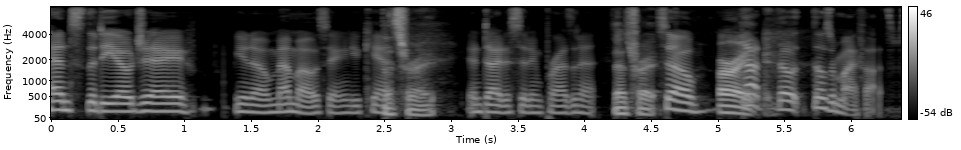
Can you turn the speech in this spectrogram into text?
hence the DOJ, you know, memo saying you can't That's right. indict a sitting president. That's right. So, All right. that, tho- those are my thoughts.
